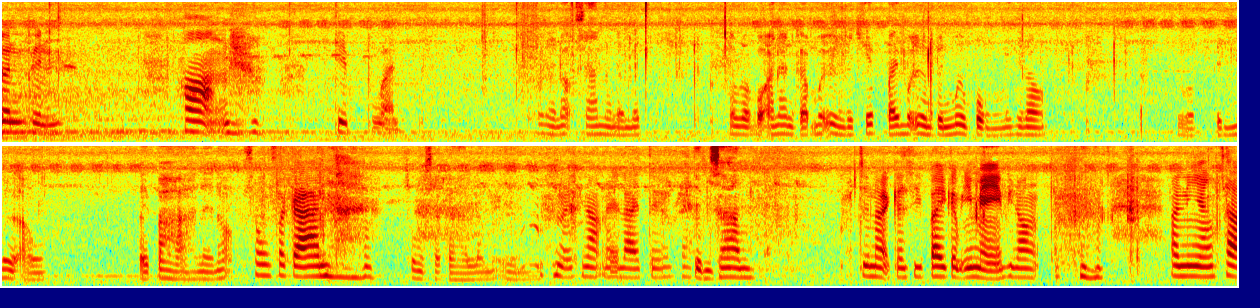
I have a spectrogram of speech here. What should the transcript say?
ต้นเพิ่น ห้อง เจ็บปวดเพราะนั้นเนาะซ้ำนั่นน่ะหมดสำหรับบ่อันนั้นกับมื้ออื่นก็เก็บไปมื้ออื่นเป็นมื้อปงนี่พี่น้องคือว่าเป็นมื้อเอา ไปป่าอะไรเนาะทรงสการส่งสการแล้วมื้ออื่นหน่อยพี่น้องได้หลายเติบเลยเต็มซ้จะหน่อยก็สิไปกับอีแม่พี่น้อง อันนี้ยังเช้า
